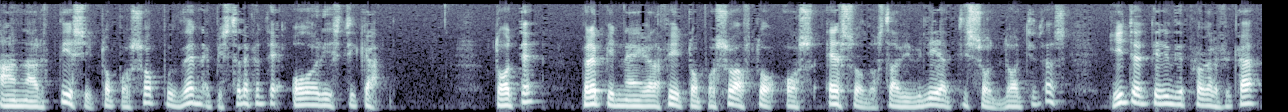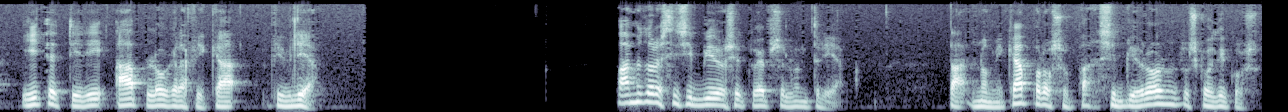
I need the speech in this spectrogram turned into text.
αναρτήσει το ποσό που δεν επιστρέφεται οριστικά. Τότε πρέπει να εγγραφεί το ποσό αυτό ως έσοδο στα βιβλία της οντότητας, είτε τηρεί διπλογραφικά είτε τηρεί απλογραφικά βιβλία. Πάμε τώρα στη συμπλήρωση του ε3. Τα νομικά πρόσωπα συμπληρώνουν τους κωδικούς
